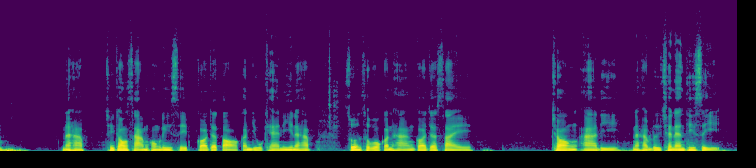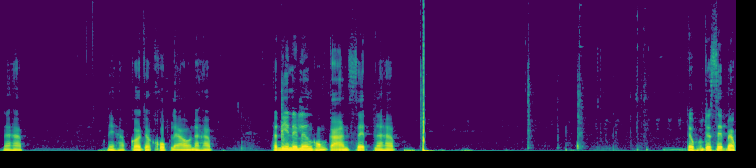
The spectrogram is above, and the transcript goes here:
3 นะครับที่ช่อง 3 ของ Receive ก็จะต่อกันอยู่แค่นี้นะครับ ส่วนสวกันหางก็จะใส่ช่อง RD นะครับ หรือ Channel ที่ 4 นะครับนี่ครับก็จะครบแล้วนะครับตอนนี้ในเรื่องของการเซตนะครับเดี๋ยวผมจะเซตแบบ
